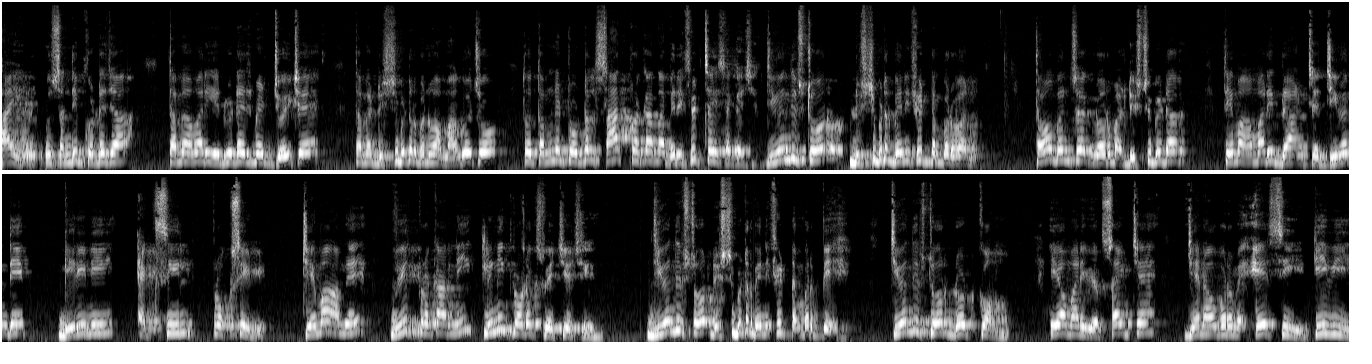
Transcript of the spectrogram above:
હાય હું સંદીપ કોટેજા. તમે અમારી એડવર્ટાઇઝમેન્ટ જોઈ છે. તમે ડિસ્ટ્રીબ્યુટર બનવા માંગો છો. તો તમને ટોટલ સાત પ્રકારના બેનિફિટ થઈ શકે છે. Jivandeep store distributor benefit number one તમે બનશો એક નોર્મલ ડિસ્ટ્રીબ્યુટર તેમાં અમારી બ્રાન્ડ છે જીવનદીપ ગિરિની, એક્સિલ, પ્રોક્સિડ. જેમાં અમે વિવિધ પ્રકારની ક્લિનિક પ્રોડક્ટ્સ વેચીએ છીએ. Jivandeep store distributor benefit number બે. જીવનદીપ સ્ટોર ડોટ કોમ એ અમારી વેબસાઇટ છે. જેના ઉપર અમે AC TV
